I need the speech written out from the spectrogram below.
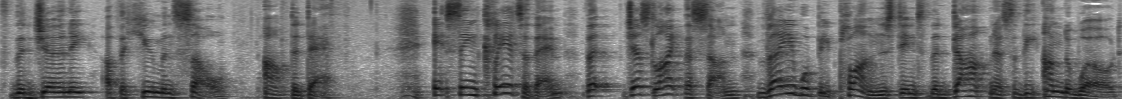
to the journey of the human soul after death. It seemed clear to them that, just like the sun, they would be plunged into the darkness of the underworld,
